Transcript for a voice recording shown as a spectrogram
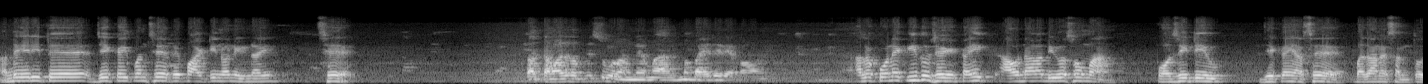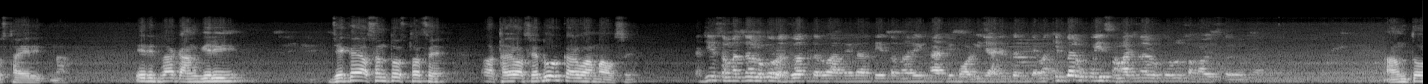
અને એ રીતે જે કંઈ પણ છે તે પાર્ટીનો નિર્ણય છે. તો તમારે તમને શું અમને માર્ગમાં બહાર રહેવાનું આ લોકોને કીધું છે કે કંઈક આવનારા દિવસોમાં પોઝિટિવ જે કંઈ હશે બધાને સંતોષ થાય એ રીતના. એ રીતના કામગીરી જે કંઈ અસંતોષ થશે થયો હશે દૂર કરવામાં આવશે. જે સમાજના લોકો રજૂઆત કરવા આવેલા તે તમારી આ જે બોડી જાહેર કરી તેમાં કેટલા લોકો એ સમાજના લોકોનો સમાવેશ કર્યો છે? આમ તો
